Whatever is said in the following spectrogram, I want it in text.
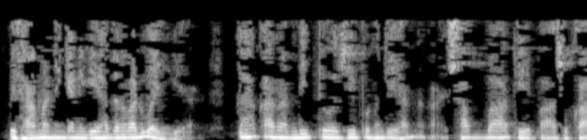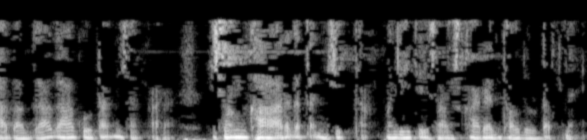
අපි සාමාන්‍යයෙන් කියන්නේ ගේ හදන වඩුවයි කියලා. ගහකරන් දිත්තෝ සීපුණ ගේහන්න කාය. සබ්බා තේපා සුඛා බග්ගා ගහ කුටං විසංකාර. විසංඛාරගතං චිත්තං. මගේ හිතේ සංස්කාරයන් තවදුරටත් නැහැ.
